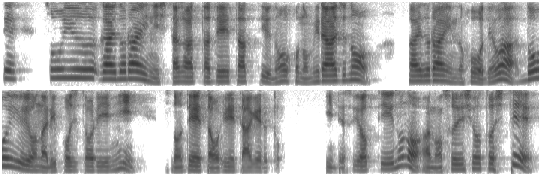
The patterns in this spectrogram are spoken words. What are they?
で、そういうガイドラインに従ったデータっていうのを、このミラージュのガイドラインの方では、どういうようなリポジトリにそのデータを入れてあげるといいんですよっていうのの、あの、推奨として、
